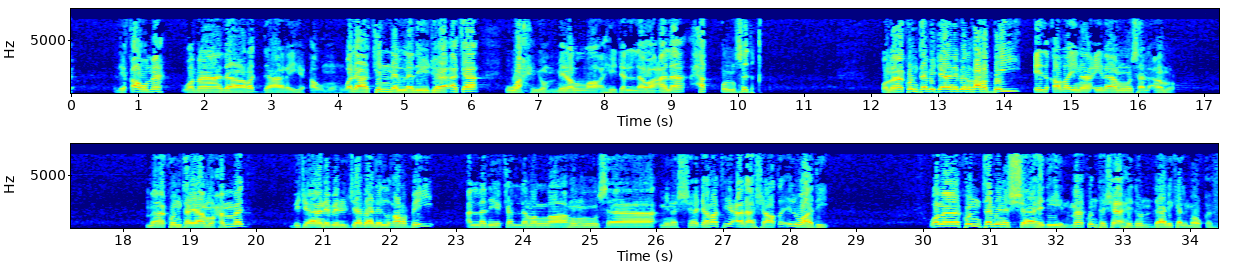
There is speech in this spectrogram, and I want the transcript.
لقومه وماذا رد عليه قومه. ولكن الذي جاءك وحي من الله جل وعلا حق صدق. وما كنت بجانب الغربي إذ قضينا إلى موسى الأمر. ما كنت يا محمد بجانب الجبل الغربي الذي كلم الله موسى من الشجرة على شاطئ الوادي. وما كنت من الشاهدين. ما كنت شاهد ذلك الموقف.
